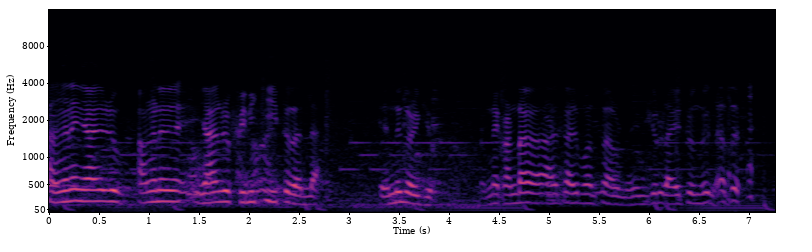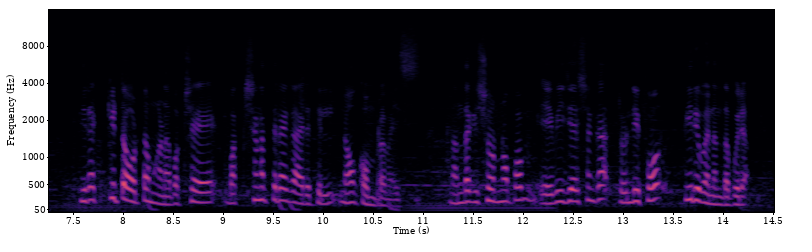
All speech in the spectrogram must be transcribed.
അങ്ങനെ ഞാനൊരു അങ്ങനെ ഞാനൊരു ഫിനിക്ക് ഈറ്ററല്ല എന്നും കഴിക്കും. എന്നെ കണ്ട ആൾക്കാർ മനസ്സിലാവുന്നു എനിക്കൊരു ഡയറ്റൊന്നും ഇല്ലാതെ തിരക്കിട്ട ഓട്ടമാണ്. പക്ഷേ ഭക്ഷണത്തിന്റെ കാര്യത്തിൽ നോ കോംപ്രമൈസ് നന്ദകിഷോറിനൊപ്പം A V Jayashankar twenty four Thiruvananthapuram.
